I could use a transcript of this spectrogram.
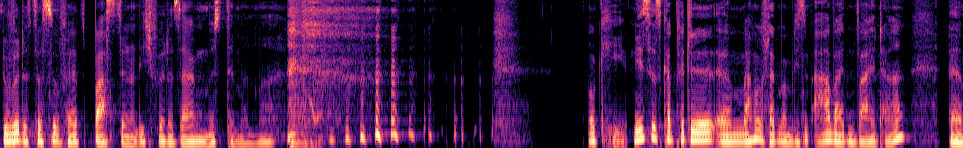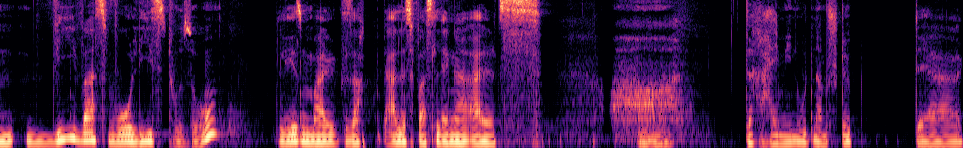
du würdest das so basteln und ich würde sagen, müsste man mal. okay, nächstes Kapitel ähm, machen wir vielleicht mal mit diesem Arbeiten weiter. Ähm, wie, was, wo liest du so? Lesen mal gesagt, alles, was länger als oh, drei Minuten am Stück der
